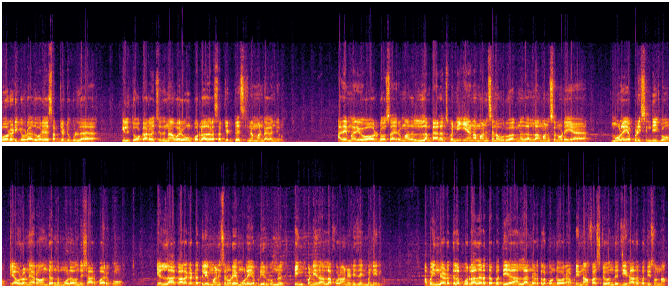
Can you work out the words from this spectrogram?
போர் அடிக்க விடாது. ஒரே சப்ஜெக்ட்டுக்குள்ளே இழுத்து உட்கார வச்சதுன்னா வெறும் பொருளாதார சப்ஜெக்ட் பேசிச்சுன்னா மண்டகாஞ்சிரும். அதே மாதிரி ஓவர் டோஸ் ஆயிரும். அதெல்லாம் பேலன்ஸ் பண்ணி ஏன்னா மனுஷனை உருவாக்குனதெல்லாம் மனுஷனுடைய மூளை எப்படி சிந்திக்கும்? எவ்வளோ நேரம் வந்து அந்த மூளை வந்து ஷார்ப்பாக இருக்கும்? எல்லா காலகட்டத்திலையும் மனுஷனுடைய மூளை எப்படி இருக்கும்னு திங்க் பண்ணி தான் எல்லாம் குரானே டிசைன் பண்ணியிருக்கான். அப்போ இந்த இடத்துல பொருளாதாரத்தை பற்றி ஏன் எல்லாம் இந்த இடத்துல கொண்டு வரேன் அப்படின்னா ஃபஸ்ட்டு வந்து ஜிஹாதை பற்றி சொன்னான்.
